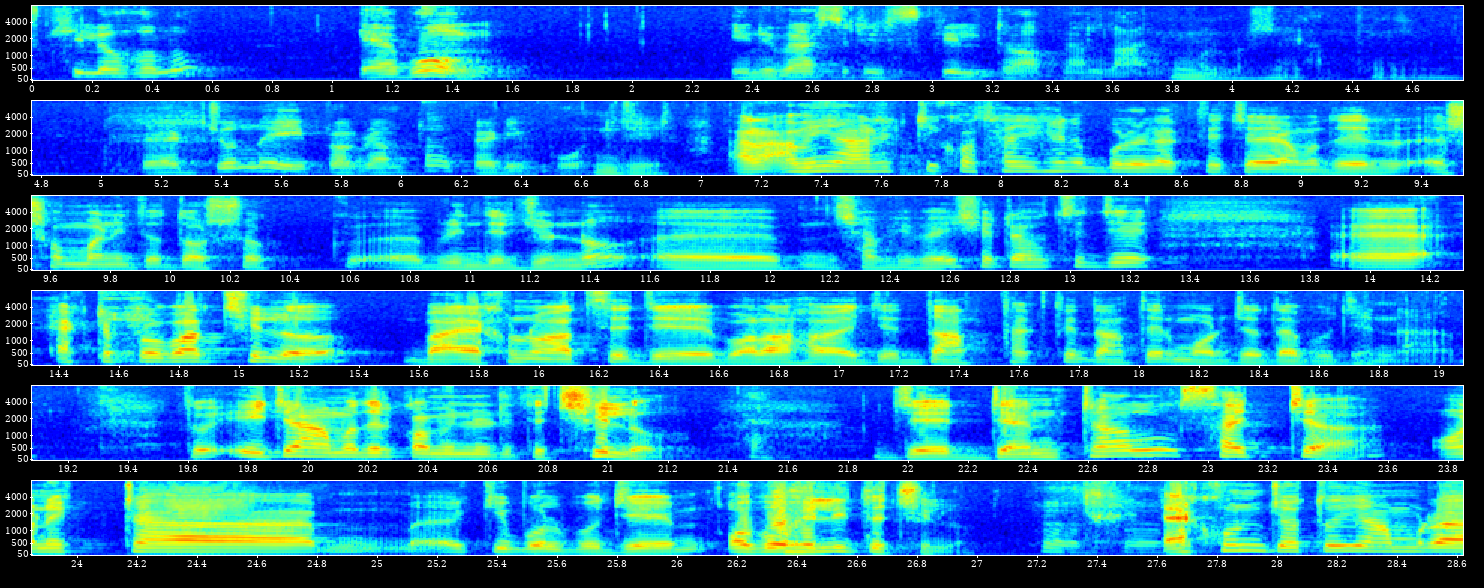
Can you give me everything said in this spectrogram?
স্কিলও হলো এবং ইউনিভার্সিটির স্কিলটাও আপনার লার্ন করল সেখান থেকে। এর জন্য এই প্রোগ্রামটা ভেরি ইম্পর্টেন্ট জি। আর আমি আরেকটি কথা এখানে বলে রাখতে চাই আমাদের সম্মানিত দর্শক বৃন্দের জন্য শাফি ভাই। সেটা হচ্ছে যে একটা প্রবাদ ছিল বা এখনও আছে যে বলা হয় যে দাঁত থাকতে দাঁতের মর্যাদা বুঝে না। তো এইটা আমাদের কমিউনিটিতে ছিল যে ডেন্টাল সাইটটা অনেকটা কি বলব যে অবহেলিত ছিল। এখন যতই আমরা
